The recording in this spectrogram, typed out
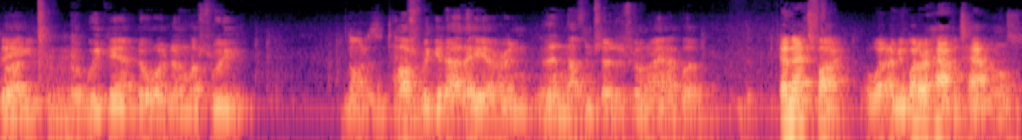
they, they, But, but we can't do it unless we Not as a town. possibly get out of here, and then nothing says it's gonna happen. and that's fine. What, I mean, whatever happens, happens. know?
